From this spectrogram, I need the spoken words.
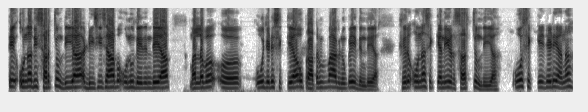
ਤੇ ਉਹਨਾਂ ਦੀ ਸਰਚ ਹੁੰਦੀ ਆ, ਡੀਸੀ ਸਾਹਿਬ ਉਹਨੂੰ ਦੇ ਦਿੰਦੇ ਆ। ਮਤਲਬ ਉਹ ਜਿਹੜੇ ਸਿੱਕੇ ਆ, ਉਹ ਪੁਰਾਤਨ ਵਿਭਾਗ ਨੂੰ ਭੇਜ ਦਿੰਦੇ ਆ। ਫਿਰ ਉਹਨਾਂ ਸਿੱਕਿਆਂ ਦੀ ਰਿਸਰਚ ਹੁੰਦੀ ਆ। ਉਹ ਸਿੱਕੇ ਜਿਹੜੇ ਆ ਨਾ,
